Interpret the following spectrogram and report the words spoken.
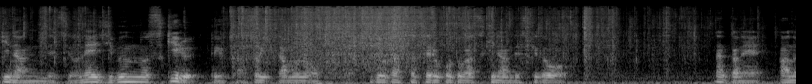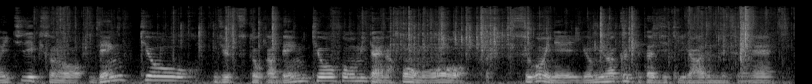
きなんですよね。自分のスキルというかそういったものを上達させることが好きなんですけど。なんかねあの一時期その勉強術とか勉強法みたいな本をすごいね読みまくってた時期があるんですよね。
